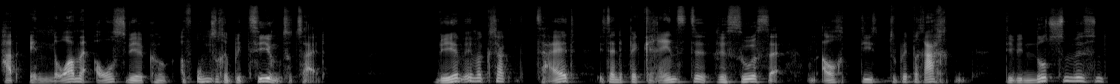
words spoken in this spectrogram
hat enorme Auswirkungen auf unsere Beziehung zur Zeit. Wir haben immer gesagt, Zeit ist eine begrenzte Ressource und auch dies zu betrachten, die wir nutzen müssen,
